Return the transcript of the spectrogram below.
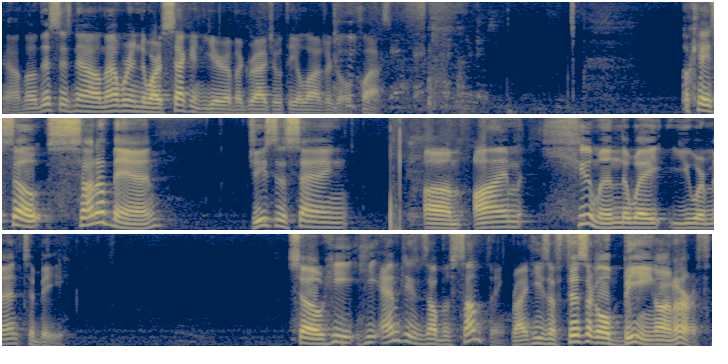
yeah. Though this is now now we're into our second year of a graduate theological class. Okay, so Son of Man, Jesus is saying, um, "I'm human the way you were meant to be." So he he empties himself of something, right? He's a physical being on earth.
